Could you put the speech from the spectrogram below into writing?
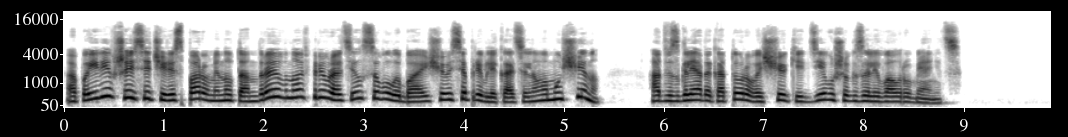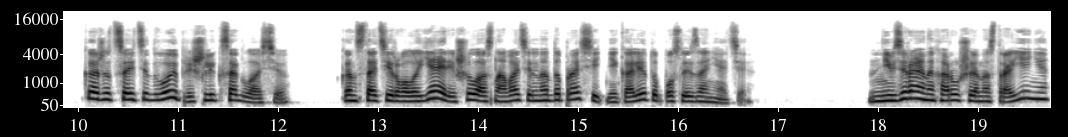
а появившийся через пару минут Андре вновь превратился в улыбающегося привлекательного мужчину, от взгляда которого щеки девушек заливал румянец. Кажется, эти двое пришли к согласию. Констатировала я и решила основательно допросить Николету после занятия. Невзирая на хорошее настроение,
